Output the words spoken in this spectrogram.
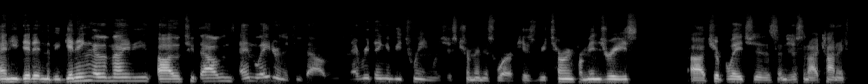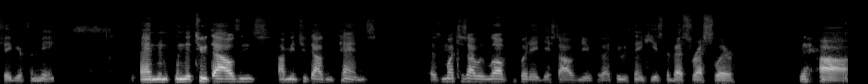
And he did it in the beginning of the 90s, uh, the 2000s, and later in the 2000s. And everything in between was just tremendous work. His return from injuries, uh, Triple H is and just an iconic figure for me. And in, in the 2000s, I mean 2010s, as much as I would love to put AJ Styles in here because I do think he's the best wrestler, uh,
